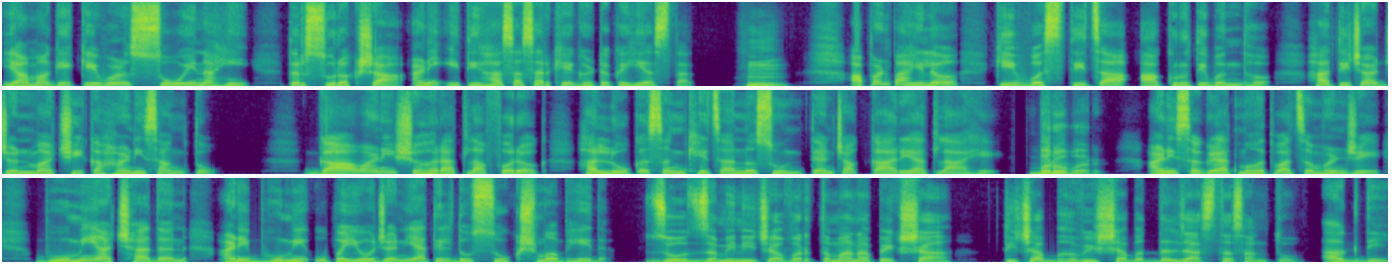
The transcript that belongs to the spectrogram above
यामागे केवळ सोय नाही तर सुरक्षा आणि इतिहासासारखे घटकही असतात. आपण पाहिलं की वस्तीचा आकृतिबंध हा तिच्या जन्माची कहाणी सांगतो. गाव आणि शहरातला फरक हा लोकसंख्येचा नसून त्यांच्या कार्यातला आहे. बरोबर. आणि सगळ्यात महत्वाचं म्हणजे भूमी आच्छादन आणि भूमी उपयोजन यातील दो सूक्ष्म भेद. जो जमिनीच्या वर्तमानापेक्षा तिच्या भविष्याबद्दल जास्त सांगतो. अगदी.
